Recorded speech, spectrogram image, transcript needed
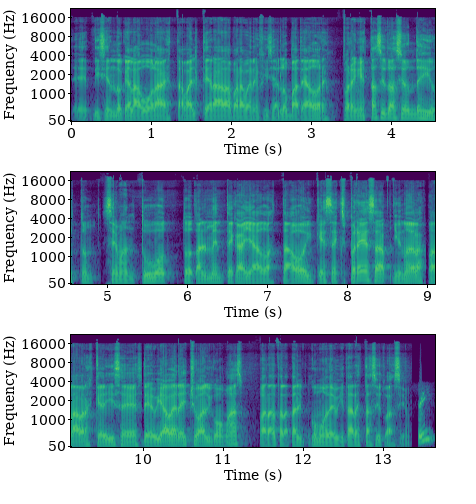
eh, diciendo que la bola estaba alterada para beneficiar a los bateadores, pero en esta situación de Houston se mantuvo totalmente callado hasta hoy, que se expresa y una de las palabras que dice es, debía haber hecho algo más para tratar como de evitar esta situación. Sí,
